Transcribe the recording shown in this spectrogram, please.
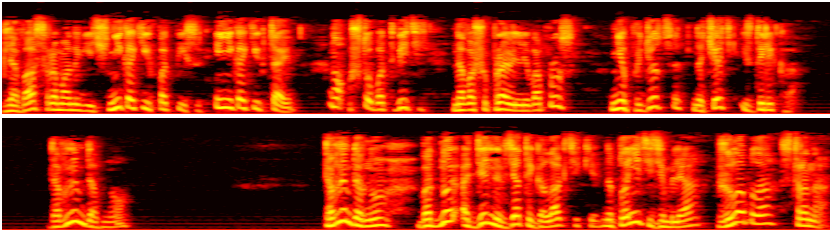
Для вас, Роман Ильич, никаких подписок и никаких тайн. Но чтобы ответить на ваш правильный вопрос, мне придется начать издалека. Давным-давно Давным-давно в одной отдельно взятой галактике на планете Земля жила-была страна.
